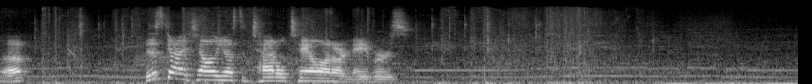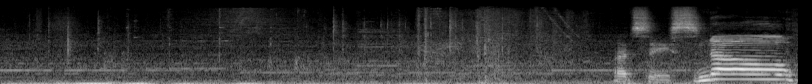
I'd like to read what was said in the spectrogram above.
Up. This guy telling us to tattletale on our neighbors. Let's see. Snow.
